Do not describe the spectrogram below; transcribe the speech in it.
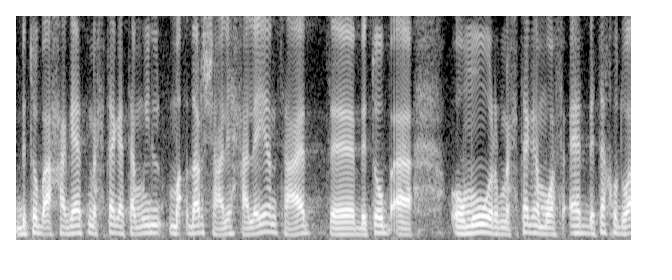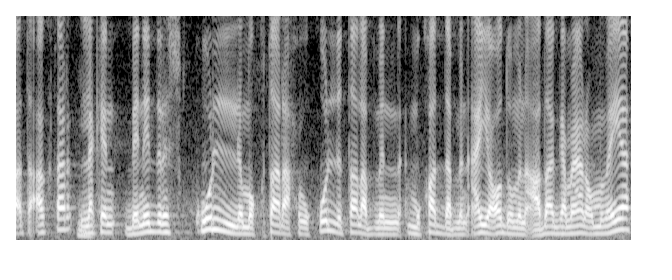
بتبقى حاجات محتاجة تمويل ما أقدرش عليه حاليا ساعات بتبقى أمور محتاجة موافقات بتاخد وقت أكتر لكن بندرس كل مقترح وكل طلب من مقدم من أي عضو من أعضاء الجمعية العمومية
